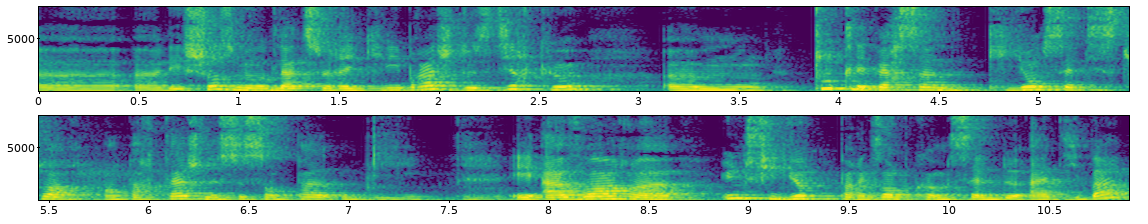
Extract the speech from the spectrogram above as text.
euh, les choses, mais au-delà de ce rééquilibrage, de se dire que euh, toutes les personnes qui ont cette histoire en partage ne se sentent pas oubliées. Mm. Et avoir euh, une figure, par exemple, comme celle de Adiba,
